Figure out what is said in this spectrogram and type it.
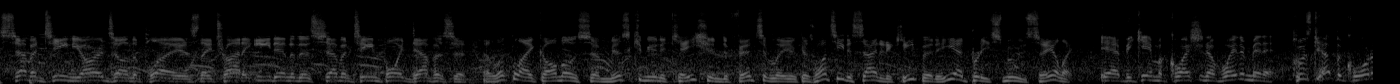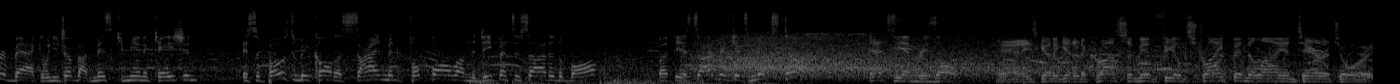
17 yards on the play as they try to eat into this 17-point deficit. It looked like almost a miscommunication defensively because once he decided to keep it, he had pretty smooth sailing. Yeah, it became a question of, wait a minute, who's got the quarterback? And when you talk about miscommunication, it's supposed to be called assignment football on the defensive side of the ball, but the assignment gets mixed up. That's the end result. And he's going to get it across the midfield stripe into Lion territory.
